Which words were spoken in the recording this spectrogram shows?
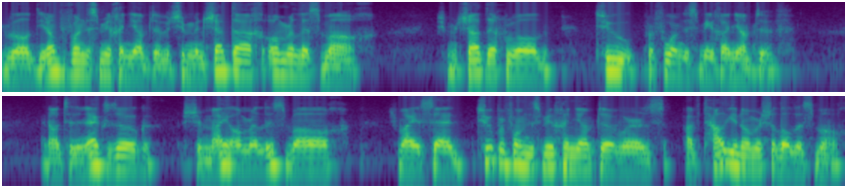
Ruled, you don't perform the smicha in Yom Tov, but Shimon Shatach, Omer Lismach. Shimon Shatach ruled to perform the smicha in Yom. And on to the next zug, Shemaya Omer Lismach. Shemaya said to perform the smicha in Yom whereas Avtalion Omer Shalol Lismach.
